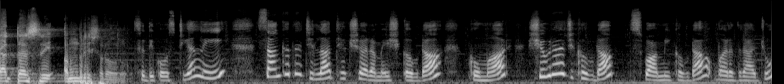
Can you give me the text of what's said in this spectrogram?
ಡಾಕ್ಟರ್ ಶ್ರೀ ಅಂಬರೀಷ್ರವರು ಸುದ್ದಿಗೋಷ್ಠಿಯಲ್ಲಿ ಸಂಘದ ಜಿಲ್ಲಾಧ್ಯಕ್ಷ ರಮೇಶ್ ಗೌಡ, ಕುಮಾರ್ ಶಿವರಾಜ್ ಗೌಡ, ಸ್ವಾಮಿ ಗೌಡ, ವರದರಾಜು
